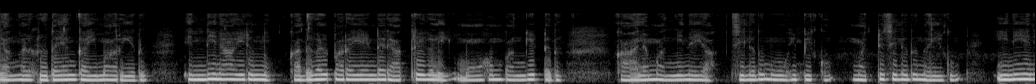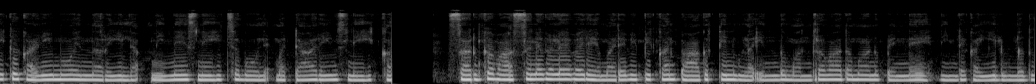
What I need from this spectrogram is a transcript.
ഞങ്ങൾ ഹൃദയം കൈമാറിയത് എന്തിനായിരുന്നു? കഥകൾ പറയേണ്ട രാത്രികളിൽ മോഹം പങ്കിട്ടത് കാലം അങ്ങിനെയാ. ചിലത് മോഹിപ്പിക്കും മറ്റു ചിലത് നൽകും. ഇനി എനിക്ക് കഴിയുമോ എന്നറിയില്ല. നിന്നെ സ്നേഹിച്ച പോലെ മറ്റാരെയും സ്നേഹിക്കാം. സർഗവാസനകളെ വരെ മരവിപ്പിക്കാൻ പാകത്തിനുള്ള എന്ത് മന്ത്രവാദമാണ് പെണ്ണെ നിന്റെ കയ്യിലുള്ളത്?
